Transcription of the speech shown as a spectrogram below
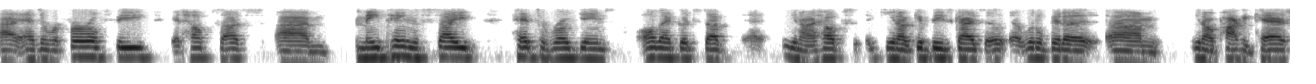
uh, as a referral fee. It helps us um, maintain the site, head to road games, all that good stuff you know, it helps, you know, give these guys a, a little bit of, um, you know, pocket cash uh,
